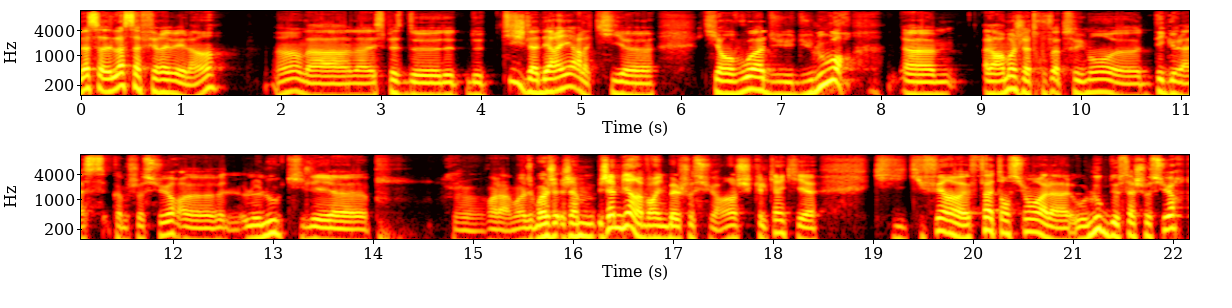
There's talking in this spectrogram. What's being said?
Là, ça, fait rêver, là. Hein. Hein, on a, on a espèce de, de, tige là derrière qui qui envoie du, lourd. Euh, alors moi, je la trouve absolument euh, dégueulasse comme chaussure. Euh, le look, il est... Voilà, moi, j'aime bien avoir une belle chaussure. Hein. Je suis quelqu'un qui, fait, attention au look de sa chaussure.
